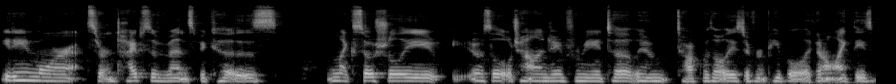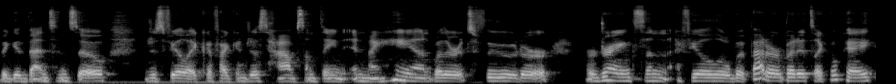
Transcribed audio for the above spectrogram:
eating more at certain types of events because like socially, you know, it's a little challenging for me to you know talk with all these different people. Like I don't like these big events, and so I just feel like if I can just have something in my hand, whether it's food or or drinks, then I feel a little bit better. But it's like okay,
